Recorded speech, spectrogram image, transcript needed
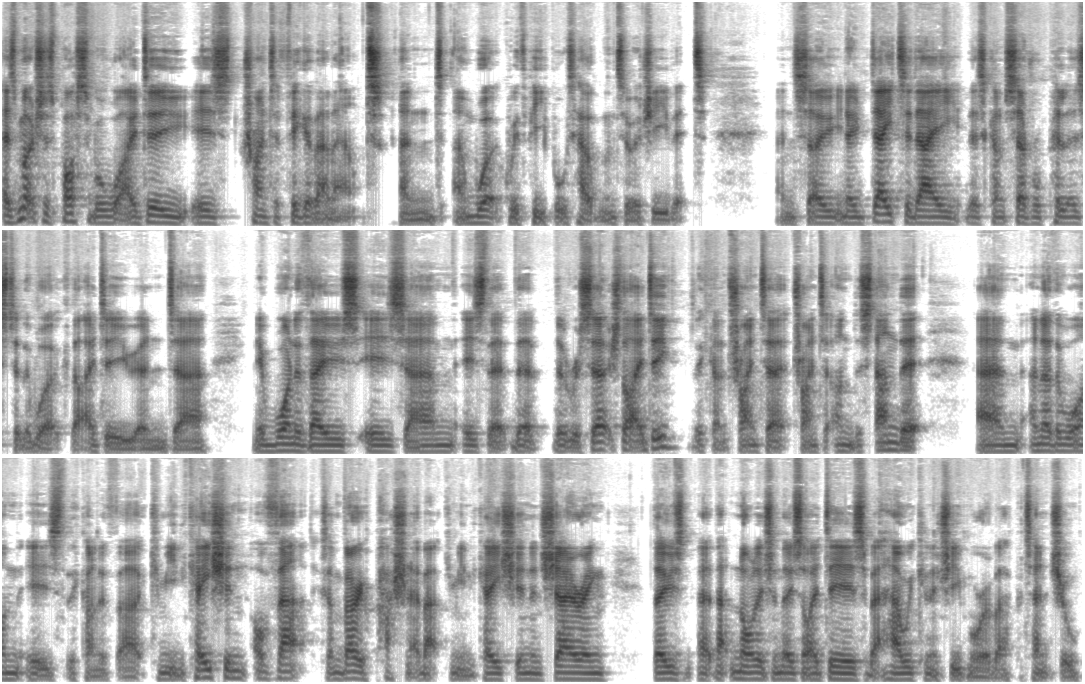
as much as possible, what I do is trying to figure that out and and work with people to help them to achieve it. And so, you know, day to day, there's kind of several pillars to the work that I do, and uh, you know, one of those is um, is that the the research that I do, the kind of trying to trying to understand it. Um, another one is the kind of uh, communication of that, because I'm very passionate about communication and sharing those uh, that knowledge and those ideas about how we can achieve more of our potential.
